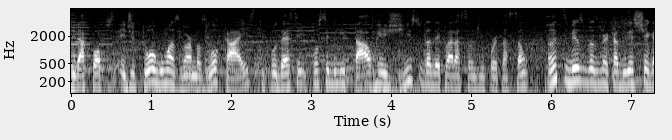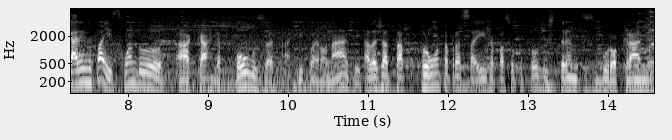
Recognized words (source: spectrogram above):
Viracopos editou algumas normas locais que pudessem possibilitar o registro da declaração de importação antes mesmo das mercadorias chegarem no país. Quando a carga pousa aqui com a aeronave, ela já está pronta para sair, já passou por todos os trâmites burocráticos.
